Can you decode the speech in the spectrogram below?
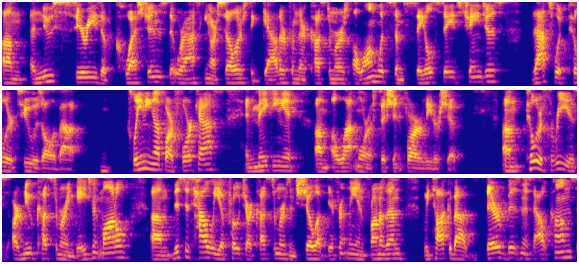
um, a new series of questions that we're asking our sellers to gather from their customers, along with some sales stage changes. That's what Pillar Two is all about cleaning up our forecast and making it um, a lot more efficient for our leadership. Um, pillar three is our new customer engagement model. Um, this is how we approach our customers and show up differently in front of them. We talk about their business outcomes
